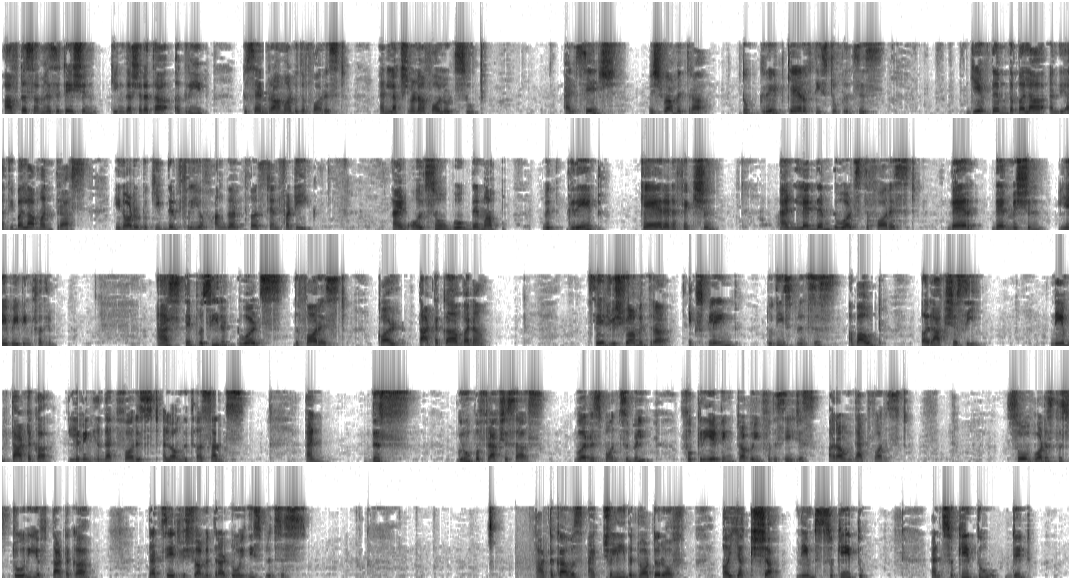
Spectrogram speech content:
After some hesitation, King Dasharatha agreed to send Rama to the forest and Lakshmana followed suit. And sage Vishwamitra took great care of these two princes, gave them the Bala and the Atibala mantras in order to keep them free of hunger, thirst and fatigue and also woke them up with great care and affection and led them towards the forest where their mission lay waiting for them. As they proceeded towards the forest called Tataka Vana, sage Vishwamitra explained to these princes about a Rakshasi named Tataka living in that forest along with her sons. And this group of Rakshasas were responsible for creating trouble for the sages around that forest. So, what is the story of Tataka that sage Vishwamitra told these princes? Tataka was actually the daughter of a Yaksha named Suketu. And Suketu did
